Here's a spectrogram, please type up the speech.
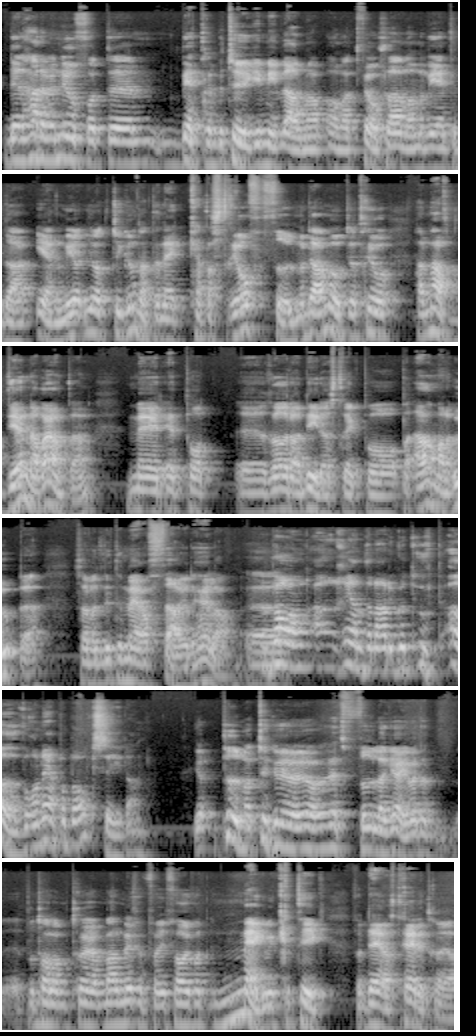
Den hade väl nog fått eh, bättre betyg i min värld om att två stjärnor men vi är inte där än. Men jag, jag tycker inte att den är katastrofful. Men däremot, jag tror, hade man haft denna varianten med ett par eh, röda Adidas-streck på, på ärmarna uppe. Så hade det varit lite mer färg i det hela. Eh, Bara ränderna hade gått upp över och ner på baksidan. Ja, Puma tycker jag gör rätt fula grejer. Jag vet att, på tal om tröjor, Malmö FF har ju har ju fått mega mycket kritik för deras 3D-tröja.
